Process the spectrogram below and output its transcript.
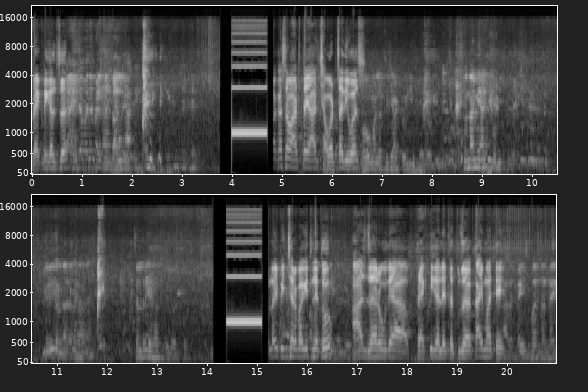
प्रॅक्टिकलचं कसं वाटतंय आज शेवटचा दिवस? भाऊ मला तुझी आठवण येते. तू नामी आली बघितलं चल रे हॉस्टेलवर चल. तुलाही पिक्चर बघितले तू. आज जर उद्या प्रॅक्टिकल आहे तर तुझं काय मत आहे? काहीच म्हणणार नाही.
